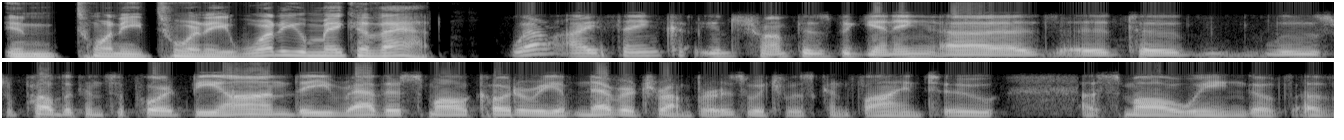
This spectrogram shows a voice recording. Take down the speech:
in 2020. What do you make of that? Well, I think Trump is beginning uh, to lose Republican support beyond the rather small coterie of never Trumpers, which was confined to a small wing of, of,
